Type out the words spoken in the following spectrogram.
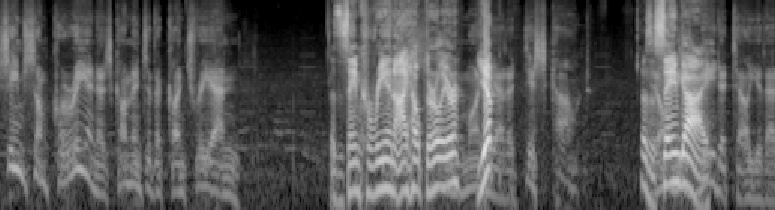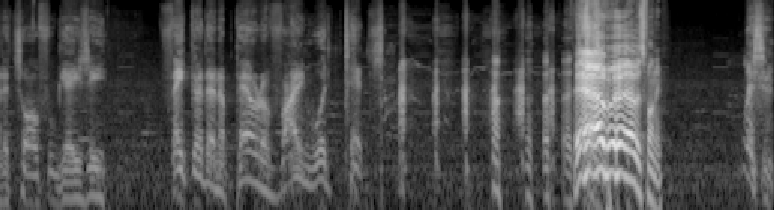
Seems some Korean has come into the country and That's the same Korean I helped earlier? Yep, at a discount. that's the You don't same need guy. To tell you that it's all fugazi. Faker than a pair of Vinewood tits. Yeah, that was funny. Listen,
